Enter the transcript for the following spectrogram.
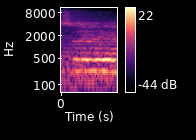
So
